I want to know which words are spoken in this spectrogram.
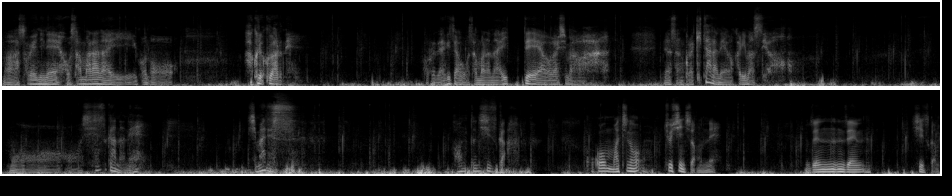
まあ、それにね、収まらない、この、迫力があるね。これだけじゃ収まらないって、青ヶ島は。皆さん、これ来たらね、わかりますよ。もう、静かなね、島です。本当に静か。ここ、町の中心地だもんね。全然、静かな。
